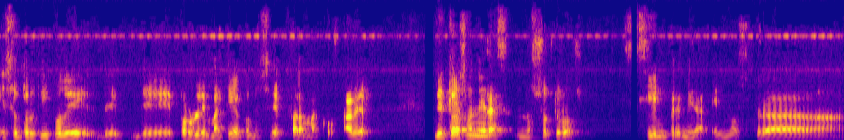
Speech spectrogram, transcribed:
es otro tipo de, problemática con ese fármaco. A ver, de todas maneras, nosotros siempre, mira, en, nuestra,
